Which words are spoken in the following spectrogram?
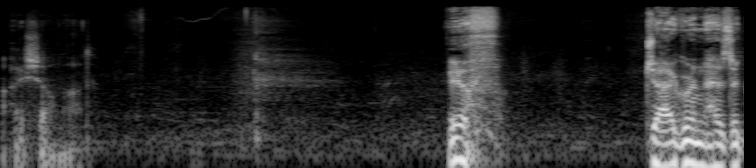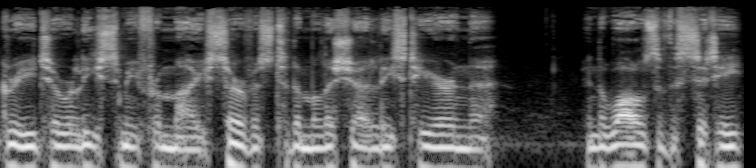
I shall not. If Jagrin has agreed to release me from my service to the militia, at least here in the in the walls of the city,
